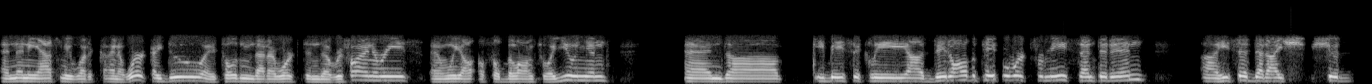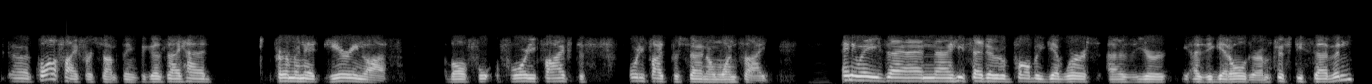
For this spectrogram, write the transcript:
and then he asked me what kind of work I do. I told him that I worked in the refineries, and we also belong to a union. And uh, he basically uh, did all the paperwork for me, sent it in. Uh, he said that I sh- should uh, qualify for something because I had permanent hearing loss, about 45 to 45 percent on one side. Anyways, and uh, he said it would probably get worse as you're as you get older. I'm 57,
